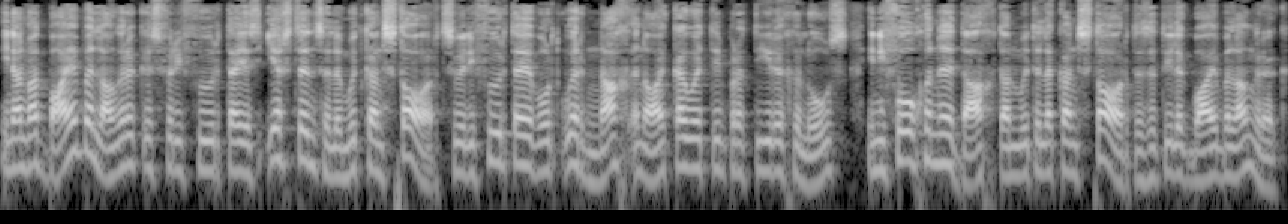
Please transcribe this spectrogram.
En dan wat baie belangrik is vir die voertuie is eerstens hulle moet kan staart. So die voertuie word oornag in daai koue temperature gelos en die volgende dag dan moet hulle kan staart. Dis natuurlik baie belangrik.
